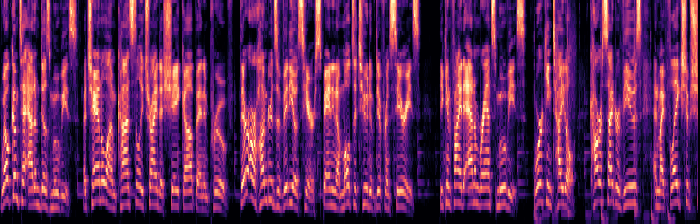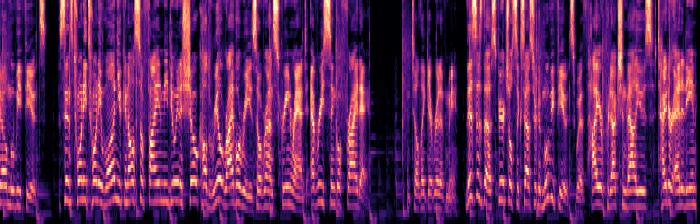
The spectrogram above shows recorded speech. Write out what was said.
Welcome to Adam Does Movies, a channel I'm constantly trying to shake up and improve. There are hundreds of videos here spanning a multitude of different series. You can find Adam Rants Movies, Working Title, Carside Reviews, and my flagship show Movie Feuds. Since 2021, you can also find me doing a show called Reel Rivalries over on Screen Rant every single Friday until they get rid of me. This is the spiritual successor to Movie Feuds with higher production values, tighter editing,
